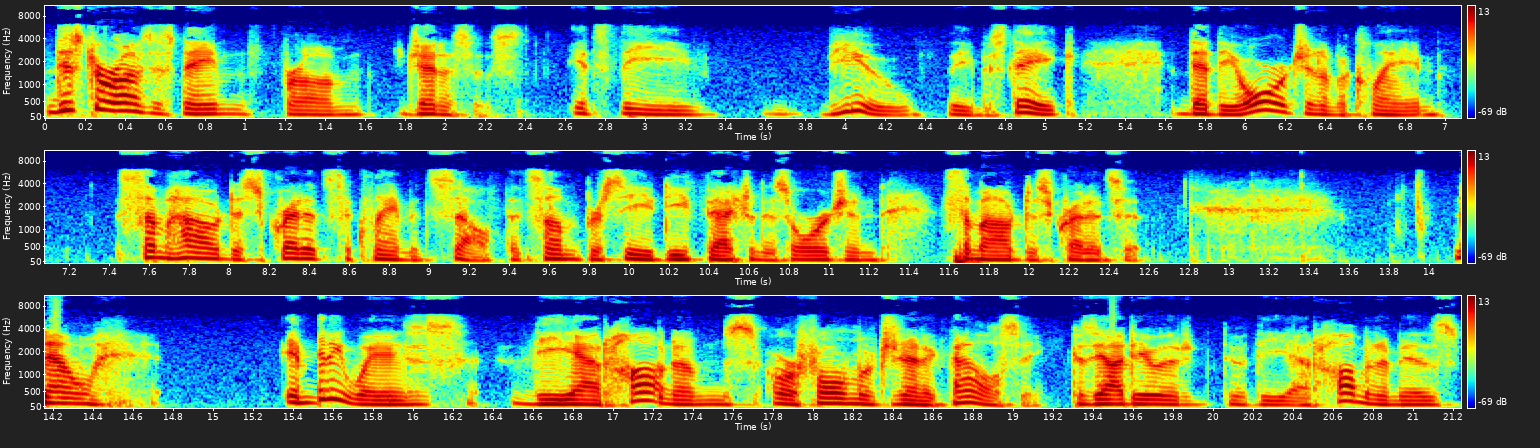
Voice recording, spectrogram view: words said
This derives its name from Genesis. It's the view, the mistake, that the origin of a claim somehow discredits the claim itself, that some perceived defect in this origin somehow discredits it. Now, in many ways, the ad hominems are a form of genetic fallacy, because the idea of the ad hominem is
